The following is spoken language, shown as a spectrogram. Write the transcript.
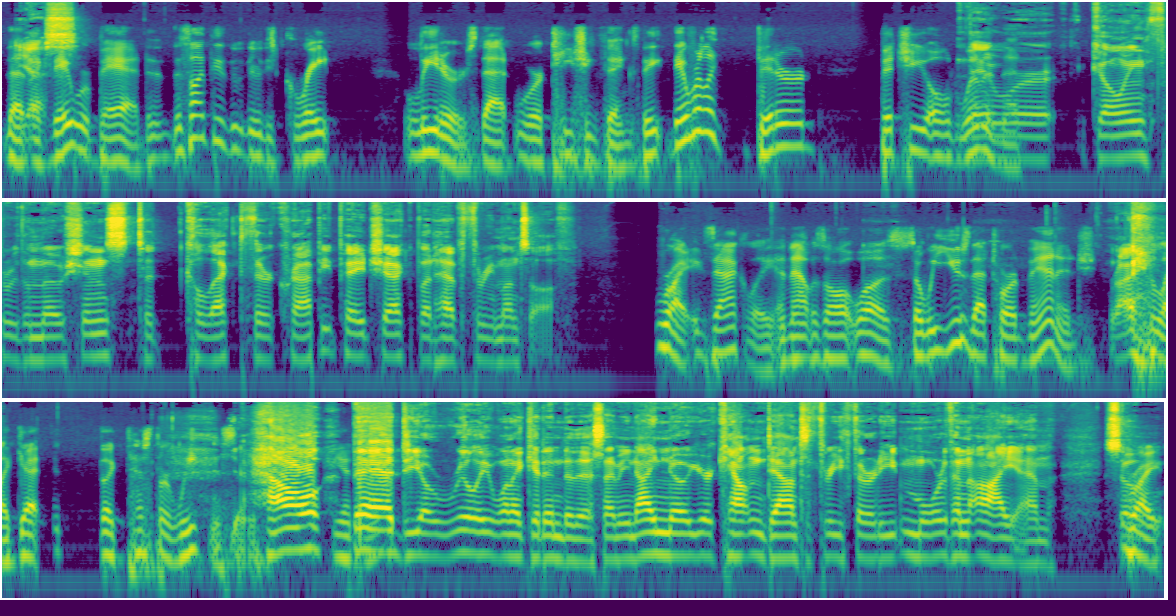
that Yes. like they were bad. It's not like they, they were these great leaders that were teaching things. They they were like bitter, bitchy old they women. that- were going through the motions to collect their crappy paycheck but have three months off. right, exactly, and that was all it was. So we used that to our advantage Right. to like get like test their weaknesses. How You know? bad do you really want to get into this? I mean, I know you're counting down to 3:30 more than I am. So Right.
